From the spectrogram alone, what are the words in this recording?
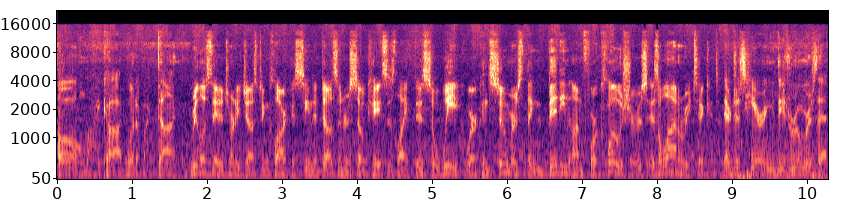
oh my God, what have I done? Real estate attorney Justin Clark has seen a dozen or so cases like this a week where consumers think bidding on foreclosures is a lottery ticket. They're just hearing these rumors that,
